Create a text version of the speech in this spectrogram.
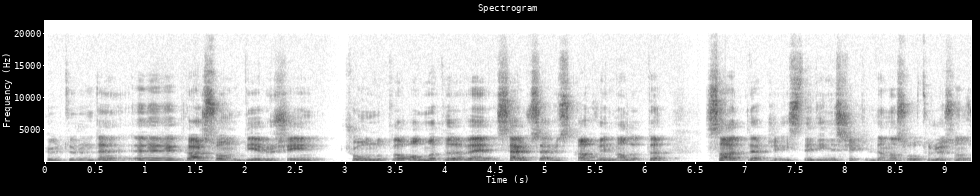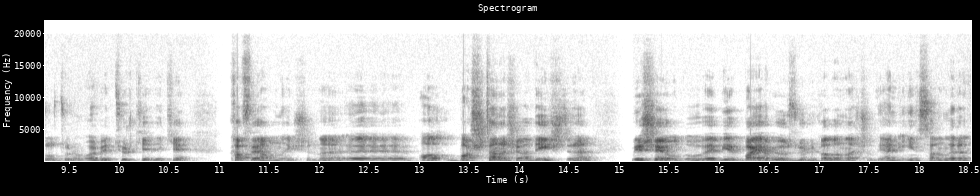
kültüründe e, garson diye bir şeyin çoğunlukla olmadığı ve self servis kahvenin alıp da saatlerce istediğiniz şekilde nasıl oturuyorsanız oturun var. Ve Türkiye'deki kafe anlayışını e, baştan aşağı değiştiren bir şey oldu ve bir bayağı bir özgürlük alanı açıldı. Yani insanların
